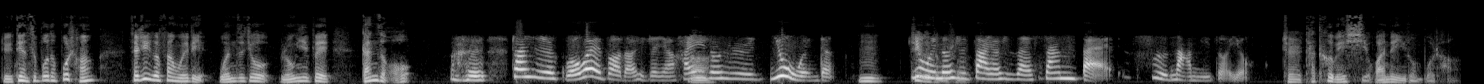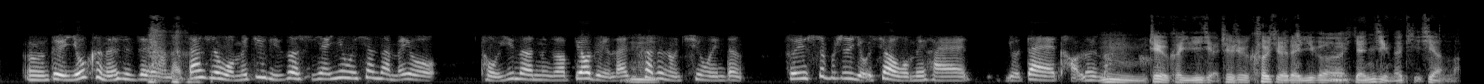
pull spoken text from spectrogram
这个电磁波的波长，在这个范围里，蚊子就容易被赶走。但是国外报道是这样，还有一种是诱蚊灯。嗯，诱蚊灯是大约是在三百四纳米左右。这是他特别喜欢的一种波长。嗯，对，有可能是这样的，但是我们具体做实验，因为现在没有统一的那个标准来测嗯这种驱蚊灯，所以是不是有效，我们还有待讨论吧。嗯，这个可以理解，这是科学的一个嗯严谨的体现了。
